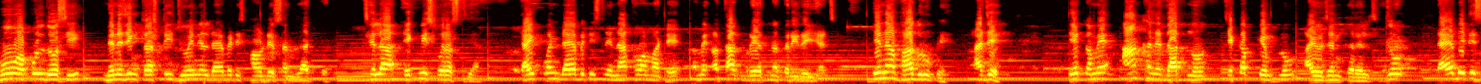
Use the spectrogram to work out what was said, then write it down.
હું Apul Doshi, managing trustee juvenile diabetes foundation, Rajkot. છેલ્લા એકવીસ વર્ષ થયા, ટાઈપ વન ડાયાબિટીસને નાથવા માટે અમે અથાગ પ્રયત્ન કરી રહ્યા છીએ. તેના ભાગરૂપે આજે એક અમે આંખ અને દાંતનો ચેકઅપ કેમ્પનું આયોજન કરેલ છે. જો ડાયાબિટીસ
